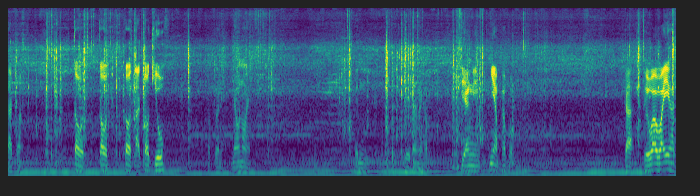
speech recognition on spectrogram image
ตัดก่อนเก้าเก้าเก้าตัดเก้าคิ้ว ครับตัวนี้แมวหน่อย เป็นเดทนะครับ เสียงนี้เงียบครับผม ก็ถือว่าไว้ครับ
